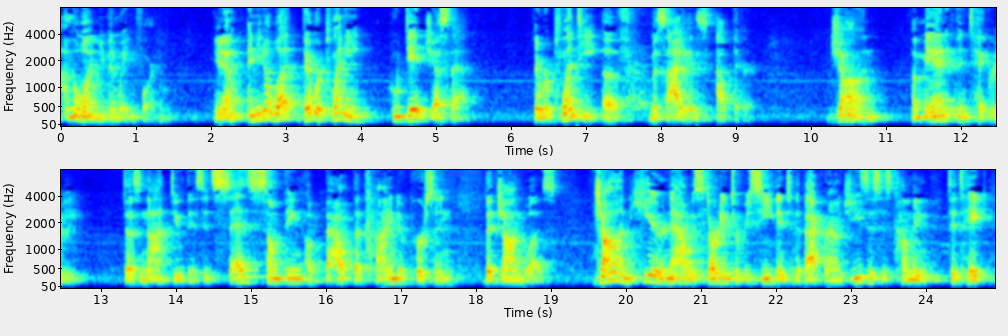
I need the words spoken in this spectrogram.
I'm the one you've been waiting for. You know? And you know what? There were plenty who did just that. There were plenty of messiahs out there. John, a man of integrity, does not do this. It says something about the kind of person that John was. John here now is starting to recede into the background. Jesus is coming to take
